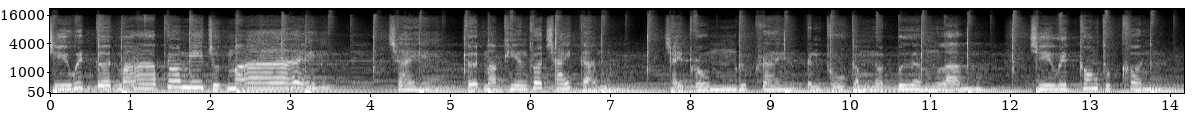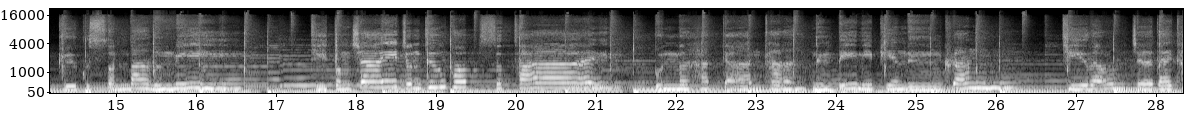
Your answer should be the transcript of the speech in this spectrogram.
ชีวิตเกิดมาเพราะมีจุดหมาย ใช่ เกิดมาเพียงเพราะใช้กรรม ใช่พรมหรือใครเป็นผู้กำหนดเบื้องหลัง ชีวิตของทุกคนคือกุศลบารมี ที่ต้องใช้จนถึงพบสุดท้าย บุญมหาการทางหนึ่งปีมีเพียงหนึ่งครั้ง ที่เราจะได้ท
